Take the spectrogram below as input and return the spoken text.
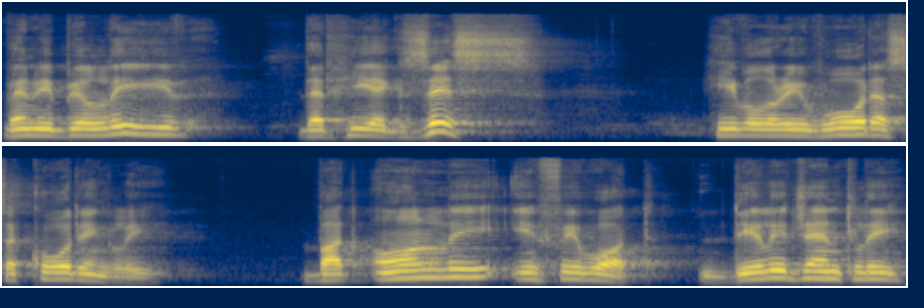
when we believe that he exists, he will reward us accordingly, but only if we what? Diligently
